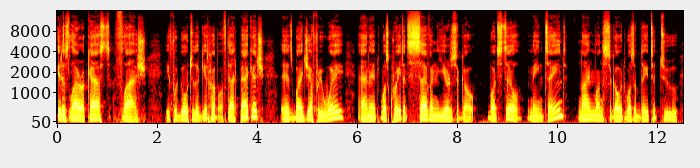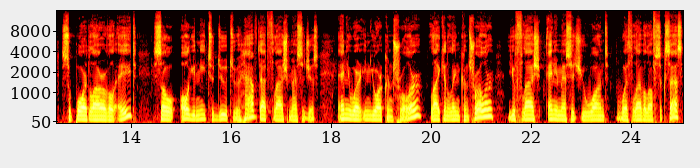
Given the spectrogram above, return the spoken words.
It is Laracast Flash. If we go to the GitHub of that package, it's by Jeffrey Way and it was created seven years ago, but still maintained. Nine months ago it was updated to support Laravel 8. So all you need to do to have that flash messages anywhere in your controller, like in link controller, you flash any message you want with level of success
